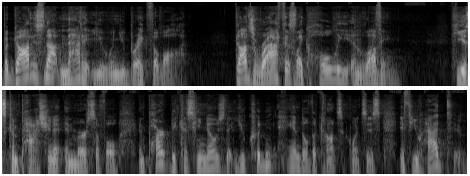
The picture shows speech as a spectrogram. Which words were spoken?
But God is not mad at you when you break the law. God's wrath is like holy and loving. He is compassionate and merciful, in part because he knows that you couldn't handle the consequences if you had to.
